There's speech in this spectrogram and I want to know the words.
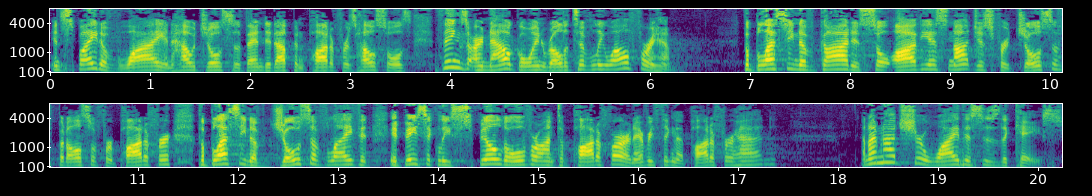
in spite of why and how Joseph ended up in Potiphar's households, things are now going relatively well for him. The blessing of God is so obvious, not just for Joseph, but also for Potiphar. The blessing of Joseph's life, it, it basically spilled over onto Potiphar and everything that Potiphar had. And I'm not sure why this is the case.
